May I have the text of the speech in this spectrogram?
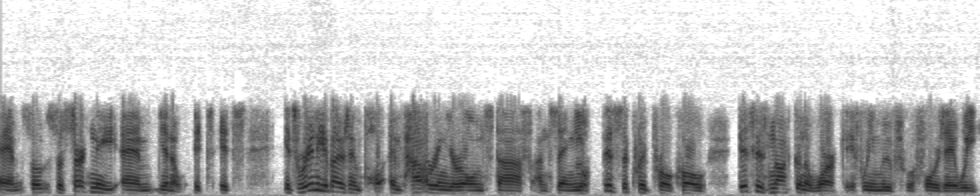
Um, so, so certainly, um, you know, it's it's it's really about emp- empowering your own staff and saying, look, this is a quid pro quo. This is not going to work if we move to a four day week,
